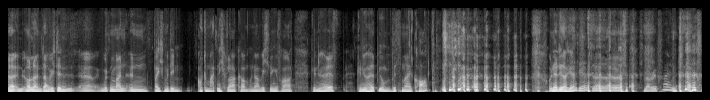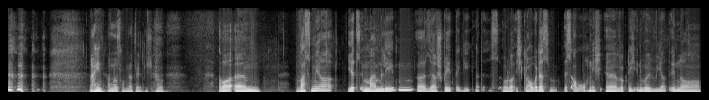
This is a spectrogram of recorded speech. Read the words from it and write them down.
äh, in Irland. Da habe ich den äh, guten Mann, in, weil ich mit dem Automat nicht klarkam, und da habe ich den gefragt, can you help, can you help you with my card? und er hat gesagt, yes, yes, uh, very fine. Nein, andersrum natürlich. Also, Aber ähm, was mir jetzt in meinem Leben äh, sehr spät begegnet ist, oder ich glaube, das ist aber auch nicht äh, wirklich involviert in der,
